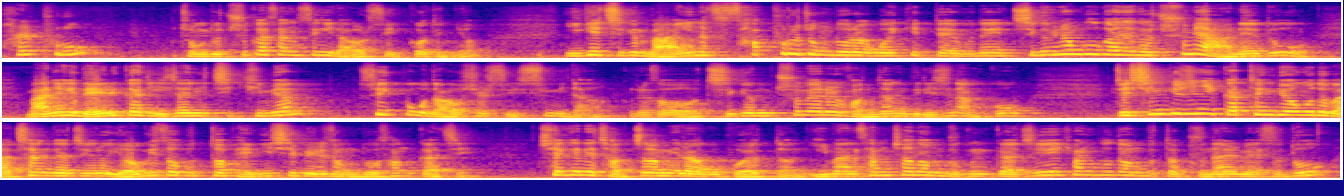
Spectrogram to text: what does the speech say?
8% 정도 추가 상승이 나올 수 있거든요. 이게 지금 마이너스 4% 정도라고 했기 때문에 지금 현 구간에서 추매 안 해도 만약에 내일까지 이 자리 지키면 수익 보고 나오실 수 있습니다. 그래서 지금 추매를 권장드리진 않고 이제 신규 진입 같은 경우도 마찬가지로 여기서부터 120일 정도 선까지 최근에 저점이라고 보였던 23,000원 부근까지 현 구간부터 분할 매수도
